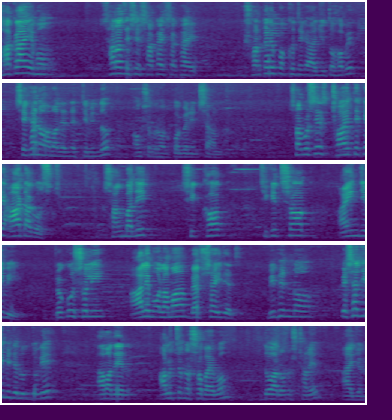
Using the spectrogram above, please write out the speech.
ঢাকায় এবং সারা দেশের শাখায় শাখায় সরকারের পক্ষ থেকে আয়োজিত হবে, সেখানেও আমাদের নেতৃবৃন্দ অংশগ্রহণ করবেন ইনশাআল্লাহ। সর্বশেষ ছয় থেকে আট আগস্ট সাংবাদিক শিক্ষক, চিকিৎসক, আইনজীবী, প্রকৌশলী, আলেম ওলামা, ব্যবসায়ীদের বিভিন্ন পেশাজীবীদের উদ্যোগে আমাদের আলোচনা সভা এবং দোয়ার অনুষ্ঠানের আয়োজন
